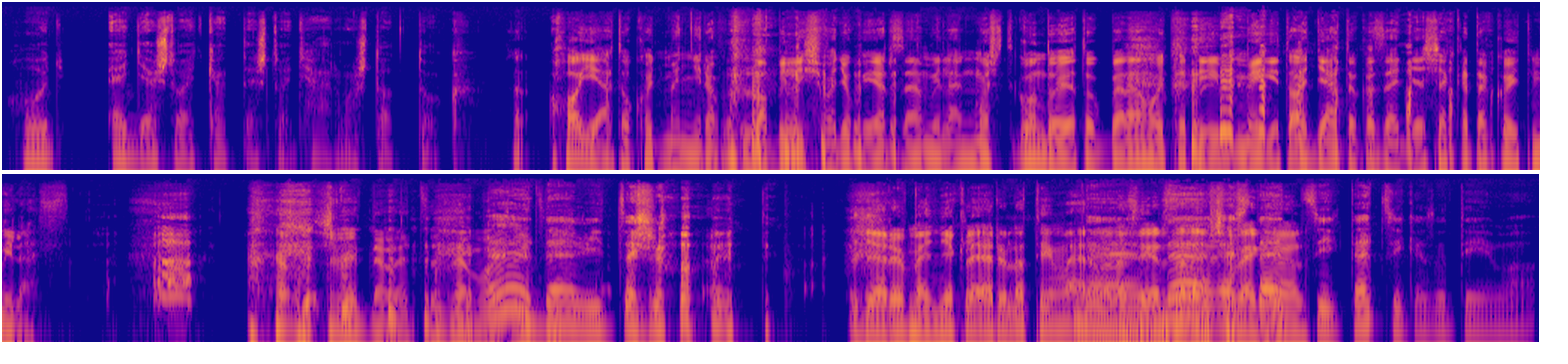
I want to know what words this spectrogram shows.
hogy egyest vagy kettest vagy hármast adtok. Halljátok, hogy mennyire labilis vagyok érzelmileg. Most gondoljatok bele, hogyha ti még itt adjátok az egyeseket, akkor itt mi lesz? Most mit nevetsz? Ez nem volt De, vicces. de vicces volt. Hogy erről menjek le erről a témáról, Nem, az érzelem nem, süvegről. tetszik, tetszik ez a téma.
